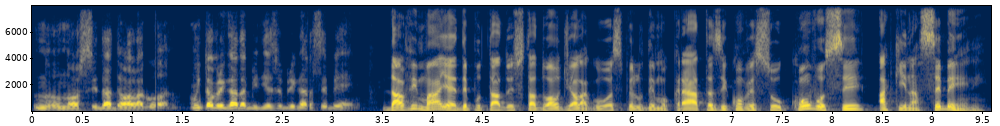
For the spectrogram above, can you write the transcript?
no nosso cidadão alagoano. Muito obrigado, Abdias, e obrigado à CBN. Davi Maia é deputado estadual de Alagoas pelo Democratas e conversou com você aqui na CBN.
